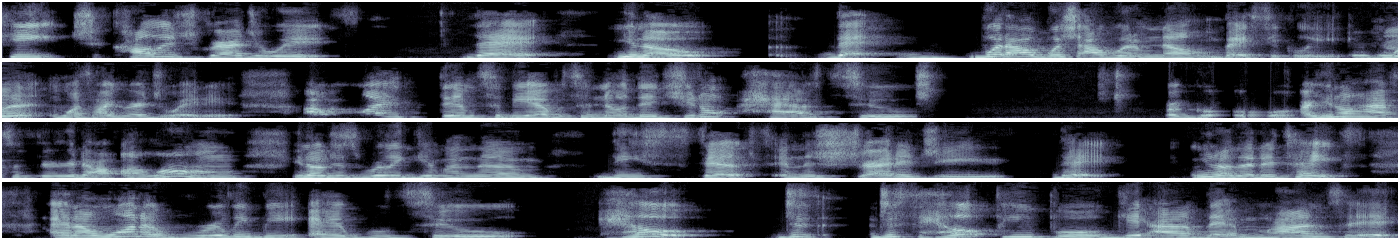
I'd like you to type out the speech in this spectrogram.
teach college graduates that you know that what I wish I would have known basically mm-hmm. when once I graduated. I want them to be able to know that you don't have to struggle or you don't have to figure it out alone you know just really giving them these steps and the strategy that you know that it takes. And i want to really be able to help just just help people get out of that mindset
